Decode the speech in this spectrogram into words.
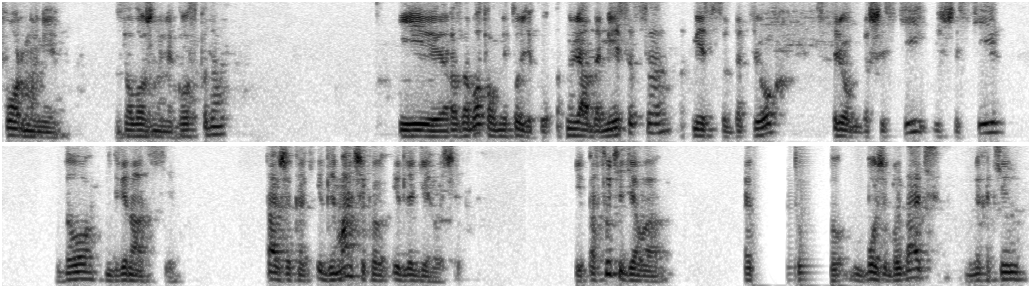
формами, заложенными Господом, и разработал методику от нуля до месяца, от месяца до трех, с трех до шести и с шести до двенадцати. Так же, как и для мальчиков, и для девочек. И по сути дела, эту Божью благодать мы хотим,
